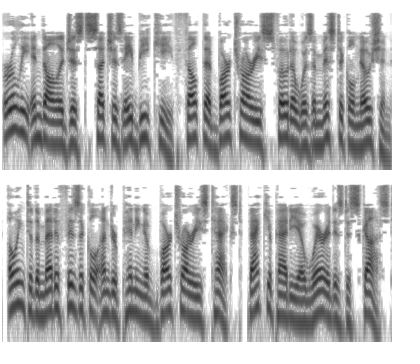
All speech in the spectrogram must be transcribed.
Early Indologists such as A. B. Keith felt that Bhartrhari's sphota was a mystical notion, owing to the metaphysical underpinning of Bhartrhari's text, Vakyapadiya where it is discussed.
